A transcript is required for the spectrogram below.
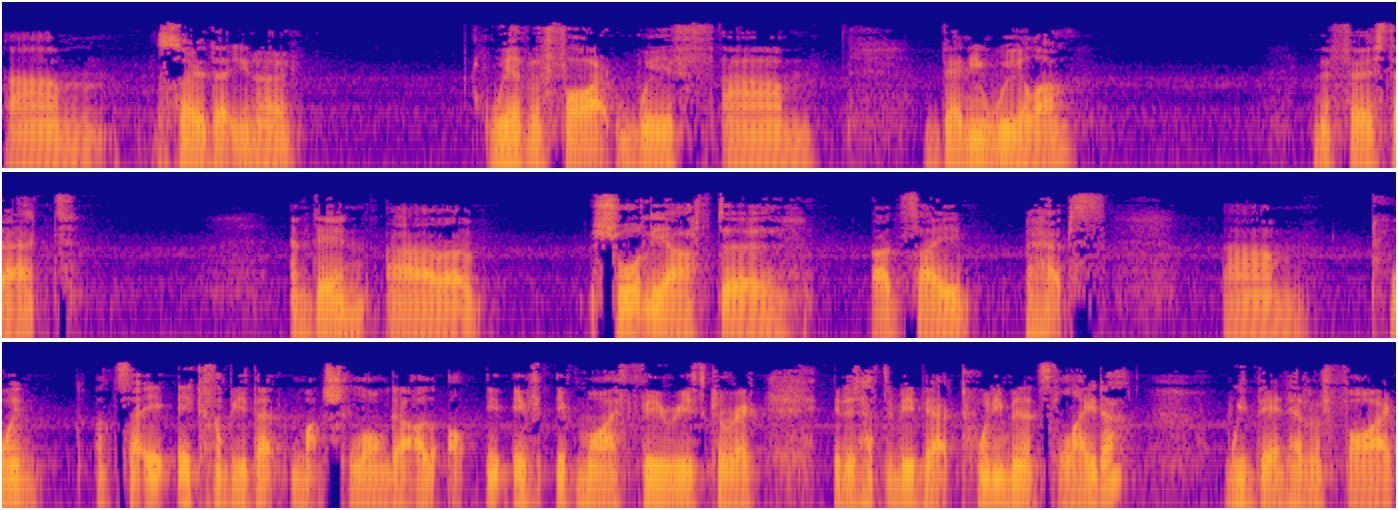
Um, so that, you know, we have a fight with um, Danny Wheeler in the first act, and then uh, shortly after, I'd say perhaps um, 20, I'd say it, it, can't be that much longer. I, I, if, if my theory is correct, it'd have to be about 20 minutes later. We then have a fight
